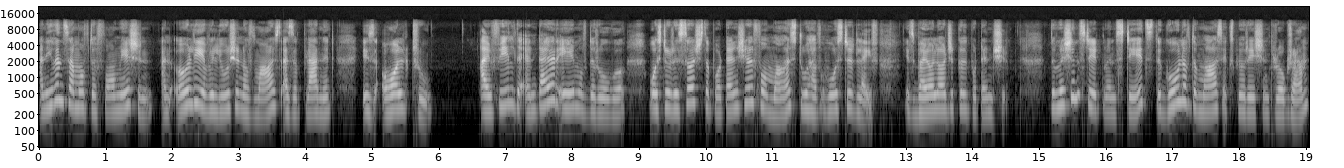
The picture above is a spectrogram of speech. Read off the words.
and even some of the formation and early evolution of Mars as a planet is all true. I feel the entire aim of the rover was to research the potential for Mars to have hosted life, its biological potential. The mission statement states the goal of the Mars exploration program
